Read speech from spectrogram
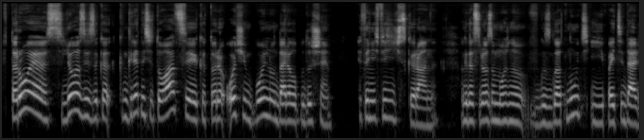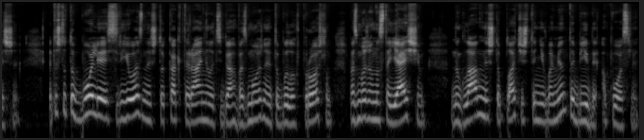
Второе – слезы из-за конкретной ситуации, которая очень больно ударила по душе. Это не физическая рана, когда слезы можно сглотнуть и пойти дальше. Это что-то более серьезное, что как-то ранило тебя. Возможно, это было в прошлом, возможно, в настоящем. Но главное, что плачешь ты не в момент обиды, а после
